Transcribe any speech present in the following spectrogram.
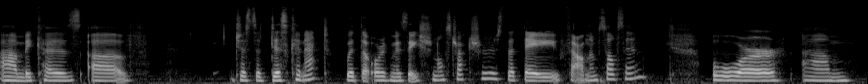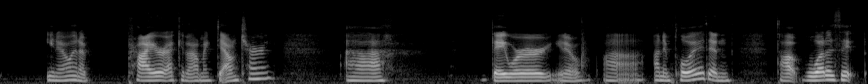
um, because of just a disconnect with the organizational structures that they found themselves in or um, you know in a prior economic downturn uh, they were, you know, uh, unemployed and thought, what is it?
